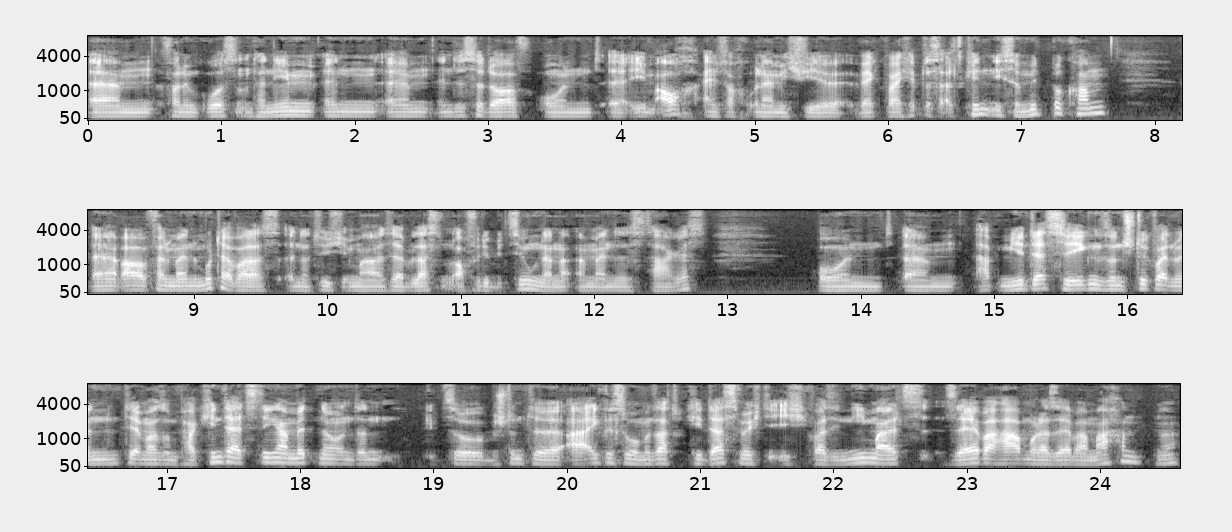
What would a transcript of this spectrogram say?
ähm, von einem großen Unternehmen in, ähm, in Düsseldorf und äh, eben auch einfach unheimlich viel weg war. Ich habe das als Kind nicht so mitbekommen, äh, aber für meine Mutter war das äh, natürlich immer sehr belastend, auch für die Beziehung dann am Ende des Tages. Und ähm, habe mir deswegen so ein Stück weit, man nimmt ja immer so ein paar Kindheitsdinger mit, ne, und dann gibt so bestimmte Ereignisse, wo man sagt, okay, das möchte ich quasi niemals selber haben oder selber machen, ne?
